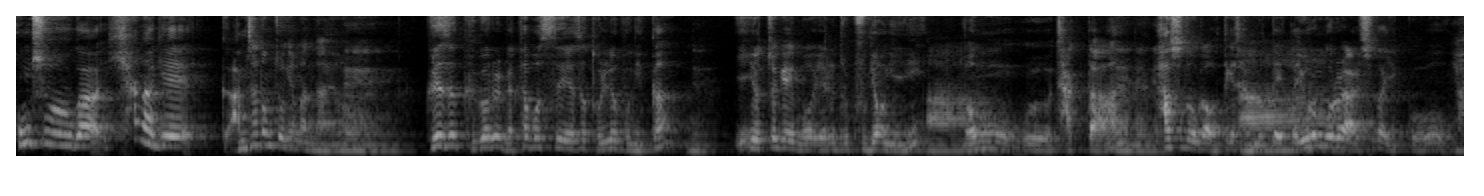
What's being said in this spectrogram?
홍수가 희한하게 그 암사동 쪽에만 나요. 네. 그래서 그거를 메타버스에서 돌려보니까 네. 이- 이쪽에 뭐 예를 들어 구경이 아. 너무 어, 작다, 네네네. 하수도가 어떻게 잘못돼 있다 아. 이런 거를 알 수가 있고 야.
